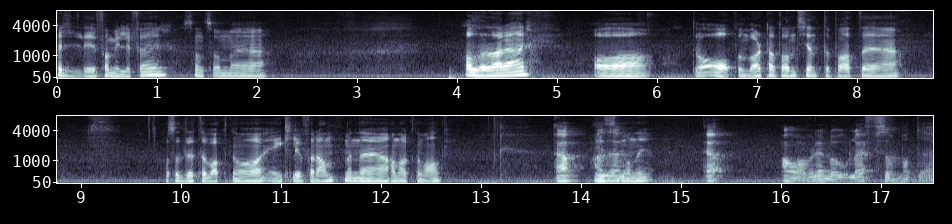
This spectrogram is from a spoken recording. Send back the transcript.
veldig familiefør, sånn som uh, alle der er. Og det var åpenbart at han kjente på at eh, Altså, dette var ikke noe egentlig for han, men eh, han har ikke noe valg. Ja, han. Ja, han var vel en lowlife som hadde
